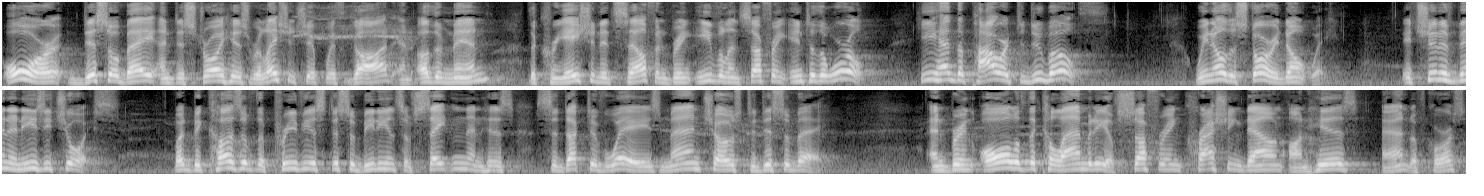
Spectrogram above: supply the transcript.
or disobey and destroy his relationship with God and other men, the creation itself, and bring evil and suffering into the world. He had the power to do both. We know the story, don't we? It should have been an easy choice. But because of the previous disobedience of Satan and his seductive ways, man chose to disobey and bring all of the calamity of suffering crashing down on his and, of course,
